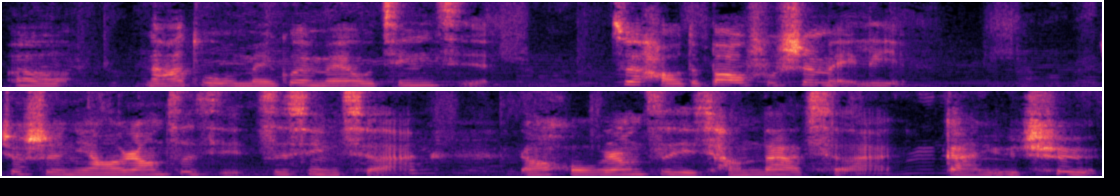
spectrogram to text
呃，哪朵玫瑰没有荆棘？最好的报复是美丽，就是你要让自己自信起来，然后让自己强大起来，敢于去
